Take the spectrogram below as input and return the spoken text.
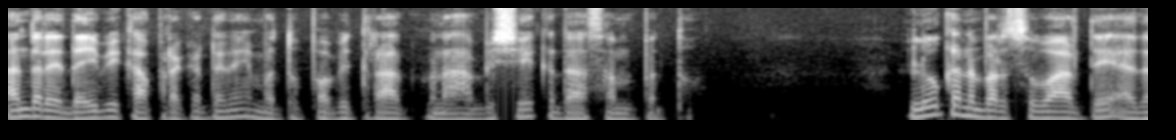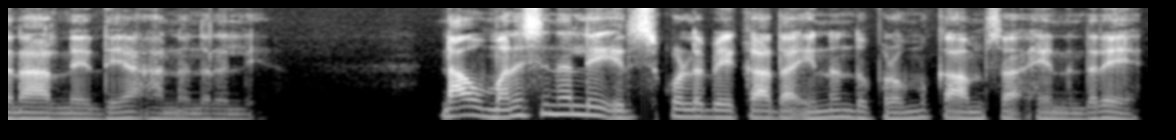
ಅಂದರೆ ದೈವಿಕ ಪ್ರಕಟಣೆ ಮತ್ತು ಪವಿತ್ರಾತ್ಮನ ಅಭಿಷೇಕದ ಸಂಪತ್ತು. ಲೂಕನ ಬರೆಸುವಾರ್ತೆ ಹದಿನಾರನೇ ದೇಹ ಹನ್ನೊಂದರಲ್ಲಿ, ನಾವು ಮನಸ್ಸಿನಲ್ಲಿ ಇರಿಸಿಕೊಳ್ಳಬೇಕಾದ ಇನ್ನೊಂದು ಪ್ರಮುಖ ಅಂಶ ಏನೆಂದರೆ,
